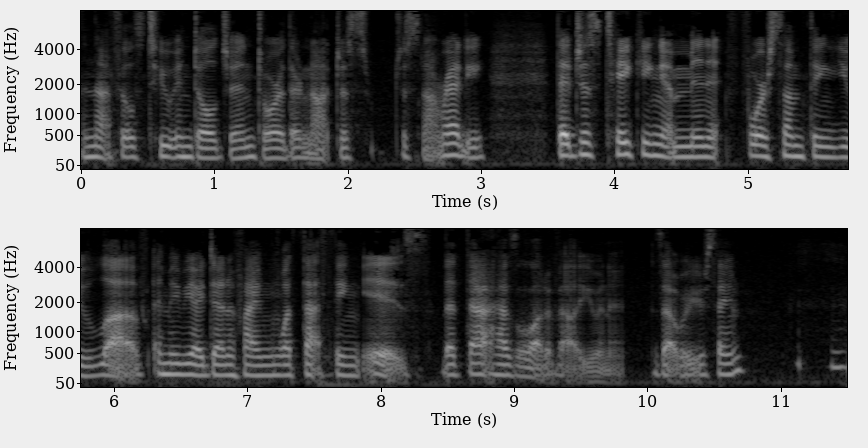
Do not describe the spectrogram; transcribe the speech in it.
and that feels too indulgent, or they're not just just not ready, that just taking a minute for something you love and maybe identifying what that thing is, that that has a lot of value in it. Is that what you're saying? Mm-hmm.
